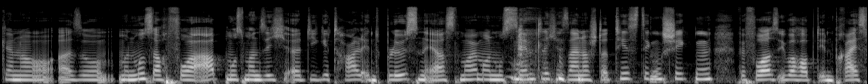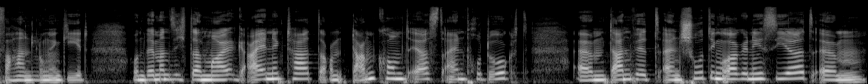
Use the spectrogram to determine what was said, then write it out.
Genau, also man muss auch vorab, muss man sich äh, digital entblößen erstmal. Man muss sämtliche seiner Statistiken schicken, bevor es überhaupt in Preisverhandlungen geht. Und wenn man sich dann mal geeinigt hat, dann, dann kommt erst ein Produkt, ähm, dann wird ein Shooting organisiert. Ähm,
